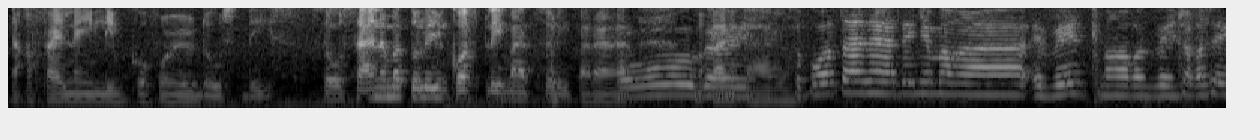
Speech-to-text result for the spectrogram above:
Naka-file na yung leave ko for those days. So, sana matuloy yung Cosplay Matsuri para... Makana guys. tayo. Supportahan natin yung mga event, mga convention kasi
